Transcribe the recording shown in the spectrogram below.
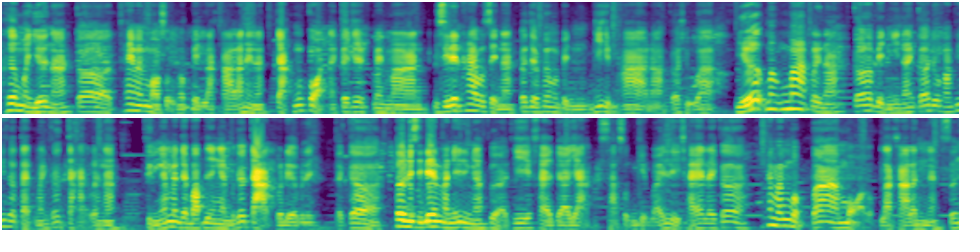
เพิ่มมาเยอะนะ ก็ให้มันเหมาะสมกับเป็นราคาแล้วเนี่ยนะ จากเมื่อก่อนนะก็จะประมาณรีซิเลียน5%นะ ก็จะเพิ่มมาเป็น 25 นะ ก็ถือว่าเยอะมากๆเลยนะ ก็เบ็ดนี้นั้นก็ดูความที่สแตทมันก็กากแล้วนะ ถึงแม้มันจะบัฟยังไงมันก็กากกว่าเดิมเลย แต่ก็เพิ่มรีซิเลนมานิดนึงนะ เผื่อที่ใครจะอยากสะสมเก็บไว้หรือใช้อะไรก็ให้มันหมดว่าเหมาะกับราคาแล้วนะ ซึ่ง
